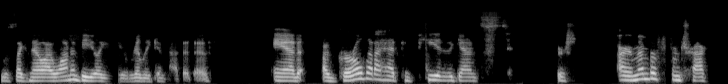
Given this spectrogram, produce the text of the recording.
was like, no, I want to be like really competitive. And a girl that I had competed against, I remember from track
